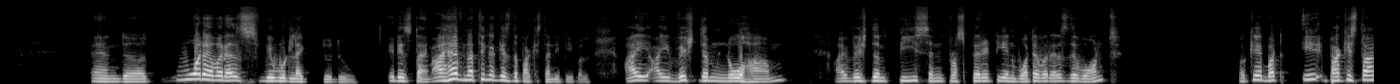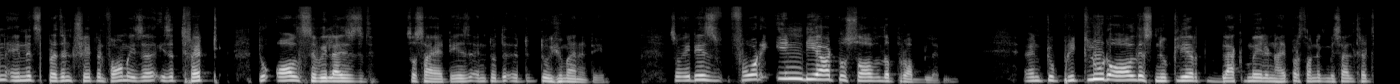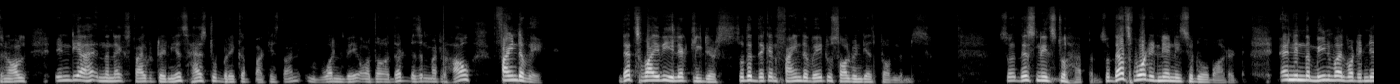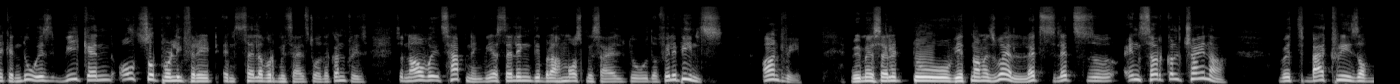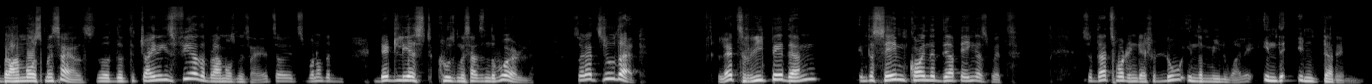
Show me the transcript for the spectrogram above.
and uh, whatever else we would like to do. It is time. I have nothing against the Pakistani people. I, I wish them no harm. I wish them peace and prosperity and whatever else they want. Okay, but Pakistan, in its present shape and form, is a is a threat to all civilized societies and to the to humanity. So it is for India to solve the problem and to preclude all this nuclear blackmail and hypersonic missile threats and all india in the next 5 to 10 years has to break up pakistan in one way or the other doesn't matter how find a way that's why we elect leaders so that they can find a way to solve india's problems so this needs to happen. So that's what India needs to do about it. And in the meanwhile, what India can do is we can also proliferate and sell our missiles to other countries. So now it's happening. We are selling the BrahMos missile to the Philippines, aren't we? We may sell it to Vietnam as well. Let's let's uh, encircle China with batteries of BrahMos missiles. The, the, the, Chinese fear the BrahMos missile. So it's one of the deadliest cruise missiles in the world. So let's do that. Let's repay them in the same coin that they are paying us with. So that's what India should do in the meanwhile, in the interim.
